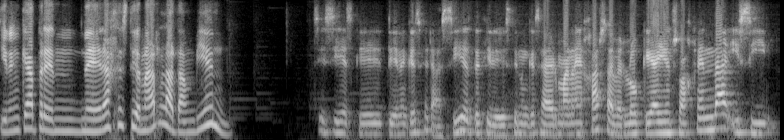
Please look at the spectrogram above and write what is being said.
tienen que aprender a gestionarla también. Sí, sí, es que tiene que ser así. Es decir, ellos tienen que saber manejar, saber lo que hay en su agenda y si.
